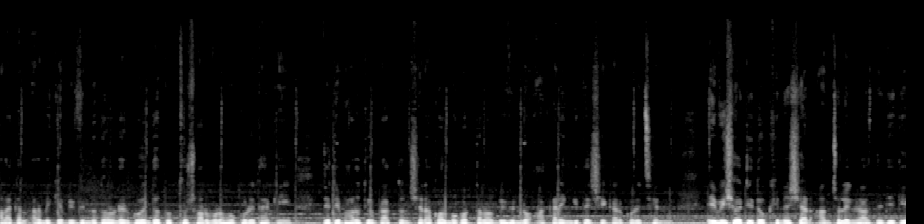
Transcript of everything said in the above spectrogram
আরাকান আর্মিকে বিভিন্ন ধরনের গোয়েন্দা তথ্য সরবরাহ করে থাকে, যেটি ভারতীয় প্রাক্তন সেনা কর্মকর্তারাও বিভিন্ন আকার ইঙ্গিতে স্বীকার করেছেন। এই বিষয়টি দক্ষিণ এশিয়ার আঞ্চলিক রাজনীতিতে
